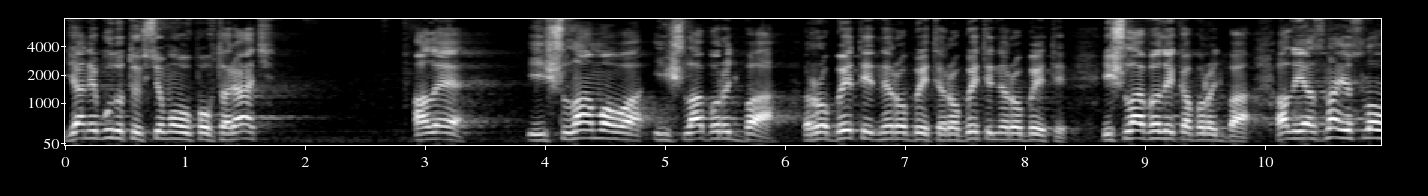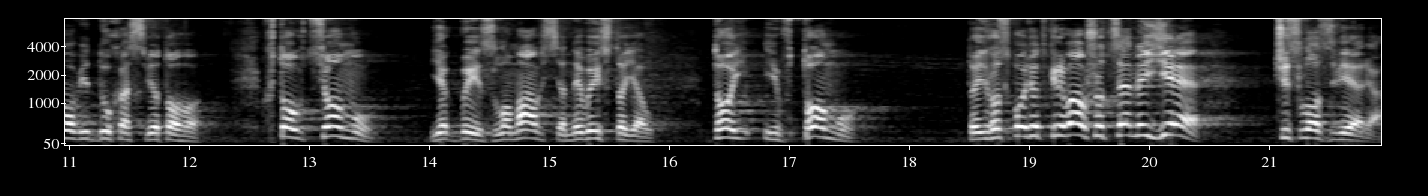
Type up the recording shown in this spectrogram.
Я не буду ту всю мову повторяти, але йшла мова, і йшла боротьба. Робити, не робити, робити, не робити. І йшла велика боротьба. Але я знаю слово від Духа Святого. Хто в цьому, якби зламався, не вистояв, той і в тому. Тобто Господь відкривав, що це не є число звіря.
